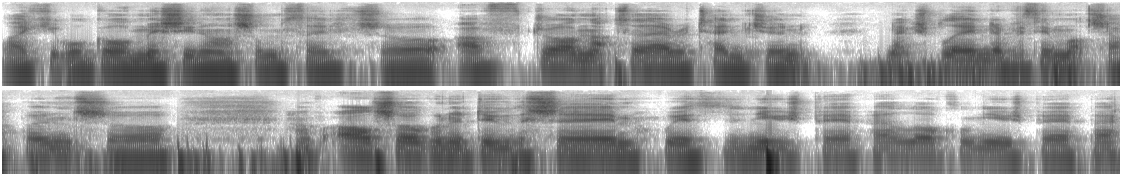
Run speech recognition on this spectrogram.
like it will go missing or something. So I've drawn that to their attention and explained everything what's happened. So I'm also going to do the same with the newspaper local newspaper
